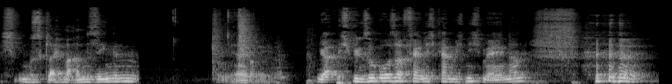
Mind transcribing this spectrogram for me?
ich muss es gleich mal ansingen. Ja, ich bin so großer Fan, ich kann mich nicht mehr erinnern.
